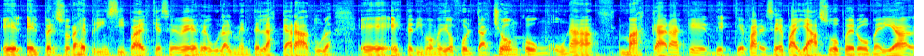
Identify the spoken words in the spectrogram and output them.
el, personaje principal que se ve regularmente en las carátulas es este tipo medio fortachón con una máscara que, que parece payaso, pero media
